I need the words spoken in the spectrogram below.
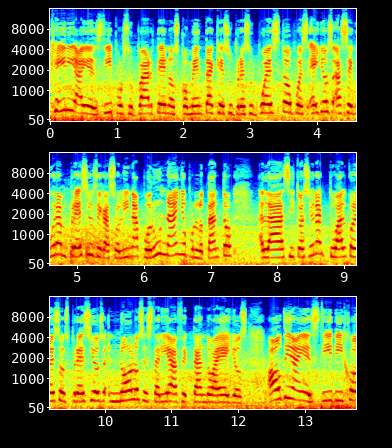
Katie ISD, por su parte, nos comenta que su presupuesto, pues ellos aseguran precios de gasolina por un año, por lo tanto, la situación actual con estos precios no los estaría afectando a ellos. Aldin ISD dijo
